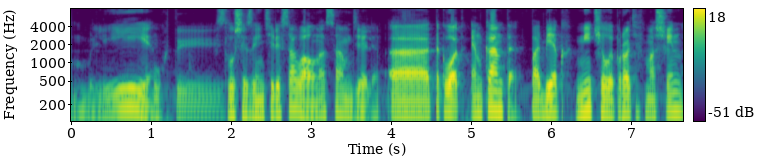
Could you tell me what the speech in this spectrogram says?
Блин. Ух ты. Слушай, заинтересовал на самом деле. Э, так вот, Энканта, Побег, Митчеллы против машин,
